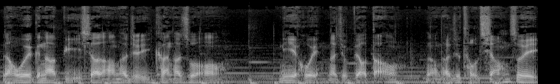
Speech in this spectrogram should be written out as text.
然后我也跟他比一下，然后他就一看，他说：“哦，你也会，那就不要打哦。”然后他就投降。所以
